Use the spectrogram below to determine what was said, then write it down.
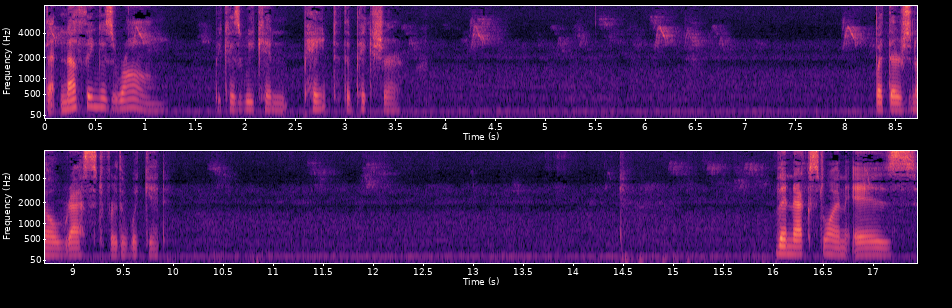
That nothing is wrong because we can paint the picture. But there's no rest for the wicked. The next one is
